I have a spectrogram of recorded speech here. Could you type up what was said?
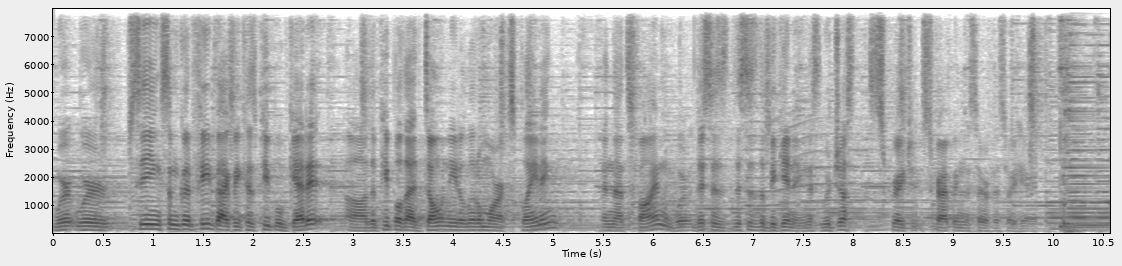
we're, we're seeing some good feedback because people get it. Uh, the people that don't need a little more explaining, and that's fine. We're, this, is, this is the beginning. This, we're just scratching, scrapping the surface right here.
